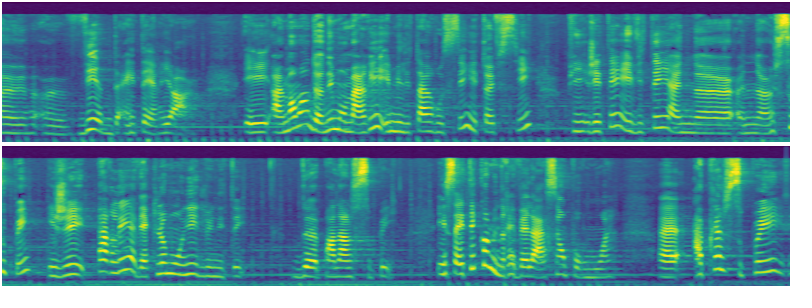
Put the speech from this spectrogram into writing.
un, vide intérieur. Et à un moment donné, mon mari est militaire aussi, il est officier, puis j'ai été invitée à une- un souper et j'ai parlé avec l'aumônier de l'unité pendant le souper. Et ça a été comme une révélation pour moi. Euh, après le souper,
